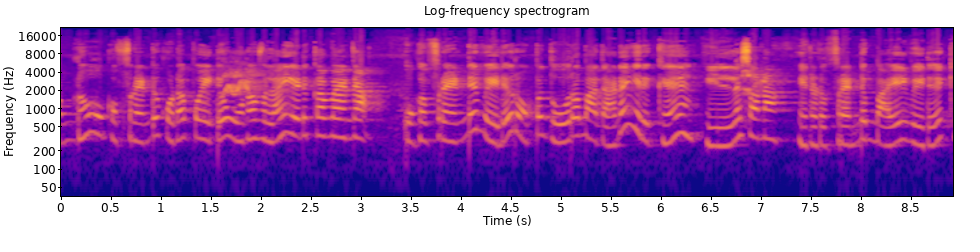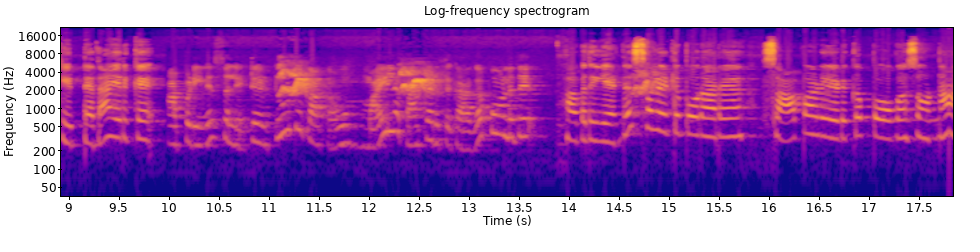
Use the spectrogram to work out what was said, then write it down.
ஒன்றும் உங்க ஃப்ரெண்டு கூட போயிட்டு உணவுலாம் எடுக்க வேண்டாம். உங்க ஃப்ரெண்டு வீடு ரொம்ப தூரமா தானே இருக்கு? இல்ல சொன்னா என்னோட ஃப்ரெண்டு மயில் வீடு கிட்ட தான் இருக்கு. அப்படின்னு சொல்லிட்டு டூட்டு காக்காவும் மயிலை பார்க்கறதுக்காக போனது. அவர் என்ன சொல்லிட்டு போறாரு? சாப்பாடு எடுக்க போக சொன்னா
